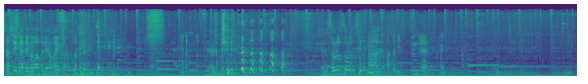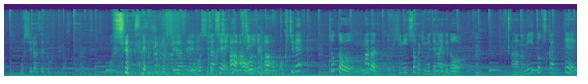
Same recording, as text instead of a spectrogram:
写真が出回ったらやばいかもしれないいやウケるそろそろそあであと1分ぐらい。はい。お知らせとかありますか？お知らせ。お知らせ。お知。らせああ告知ね。ちょっとまだ日にちとか決めてないけどはい。あのミート使って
